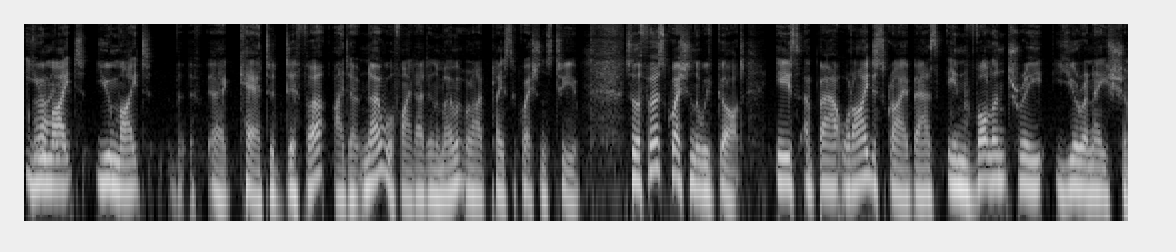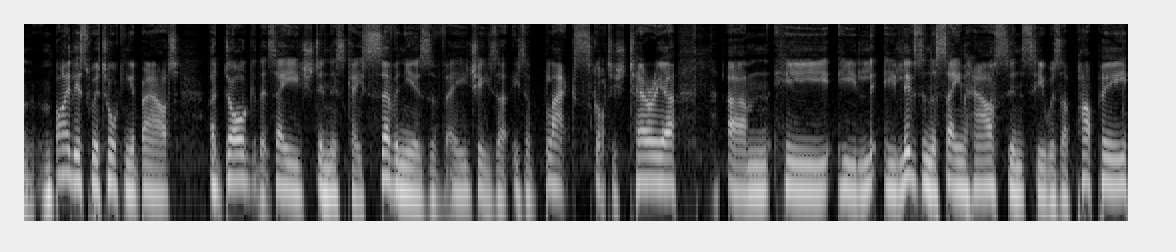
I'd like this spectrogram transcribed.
You right. might you might uh, care to differ. I don't know. We'll find out in a moment when I place the questions to you. So the first question that we've got is about what I describe as involuntary urination. And by this, we're talking about a dog that's aged, in this case, seven years of age. He's a he's a black Scottish Terrier. Um, he he he lives in the same house since he was a puppy,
